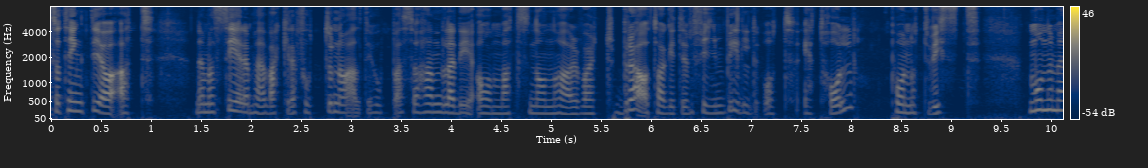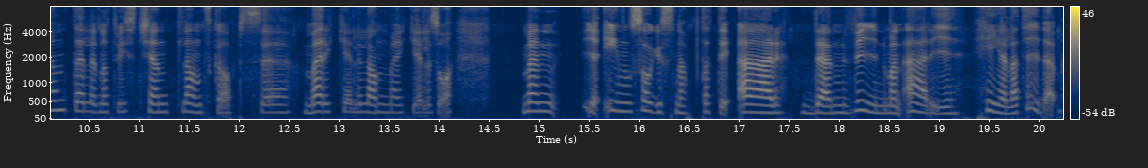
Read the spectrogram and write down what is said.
så tänkte jag att när man ser de här vackra fotona och alltihopa så handlar det om att någon har varit bra och tagit en fin bild åt ett håll på något visst monument eller något visst känt landskapsmärke eh, eller landmärke eller så. Men jag insåg ju snabbt att det är den vyn man är i hela tiden.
